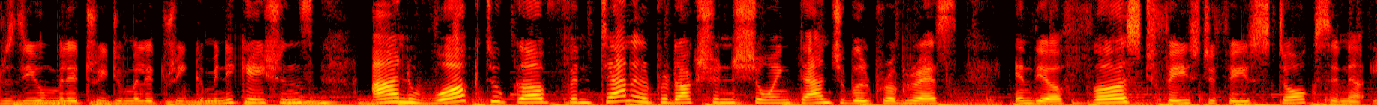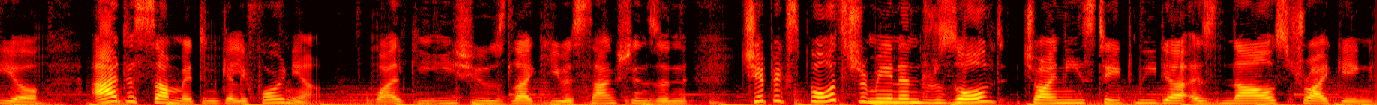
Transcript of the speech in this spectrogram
resume military to military communications, and work to curb fentanyl production, showing tangible progress in their first face to face talks in a year at a summit in California. While key issues like US sanctions and chip exports remain unresolved, Chinese state media is now striking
